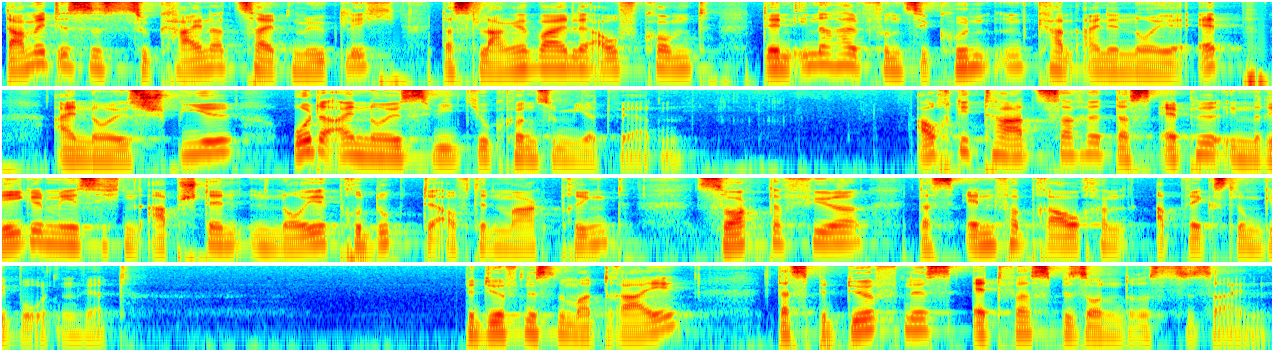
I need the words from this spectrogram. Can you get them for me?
Damit ist es zu keiner Zeit möglich, dass Langeweile aufkommt, denn innerhalb von Sekunden kann eine neue App, ein neues Spiel oder ein neues Video konsumiert werden auch die Tatsache, dass Apple in regelmäßigen Abständen neue Produkte auf den Markt bringt, sorgt dafür, dass Endverbrauchern Abwechslung geboten wird. Bedürfnis Nummer 3: Das Bedürfnis, etwas Besonderes zu sein.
